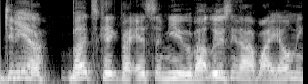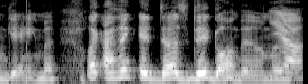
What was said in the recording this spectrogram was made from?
getting Yeah. their butts kicked by SMU about losing that Wyoming game. Like I think it does dig on them. Yeah.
